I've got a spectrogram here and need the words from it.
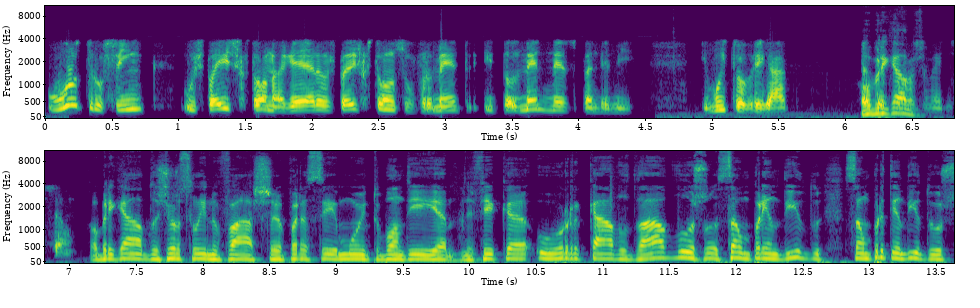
o outro fim, os países que estão na guerra, os países que estão em sofrimento e pelo menos nessa pandemia. E muito obrigado. Obrigado. Obrigado, Jorcelino Vaz. Para si, muito bom dia. Fica o recado dado. São, prendido, são pretendidos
